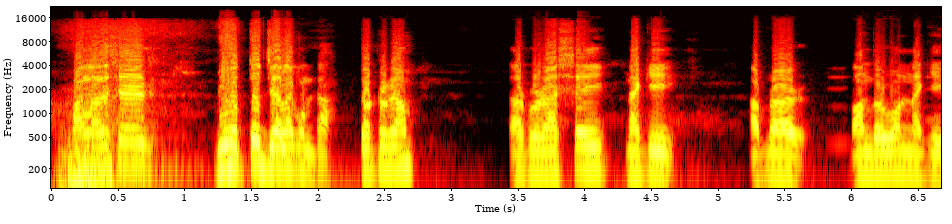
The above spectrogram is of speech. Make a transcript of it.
বাংলাদেশের বৃহত্তর জেলা কোনটা? চট্টগ্রাম তারপর রাজশাহী নাকি আপনার বান্দরবন নাকি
